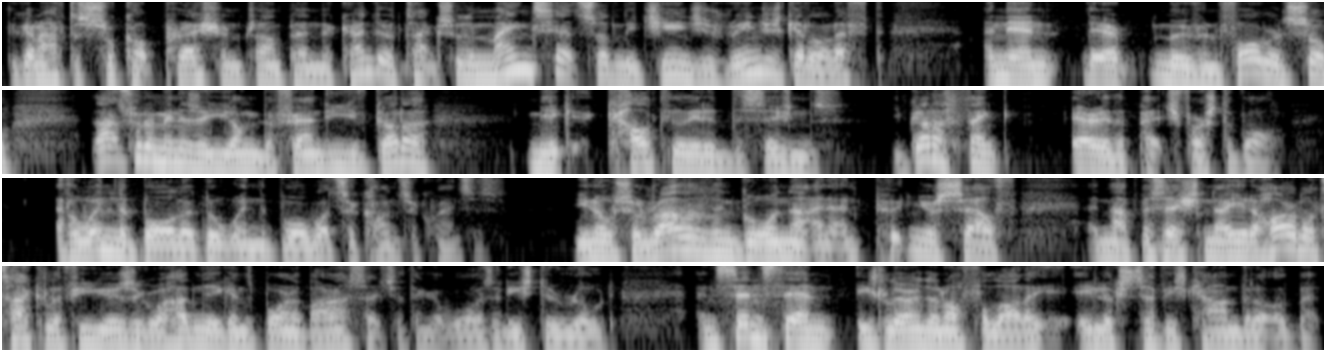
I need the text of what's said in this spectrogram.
They're going to have to soak up pressure and try and play in the counter attack. So the mindset suddenly changes. Rangers get a lift, and then they're moving forward. So that's what I mean as a young defender. You've got to make calculated decisions. You've got to think area of the pitch first of all. If I win the ball or don't win the ball, what's the consequences? You know, so rather than going that and, and putting yourself in that position. Now, you had a horrible tackle a few years ago, hadn't he, against Borna Barisic, I think it was, at Easter Road. And since then, he's learned an awful lot. He, he looks as if he's calmed a little bit.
